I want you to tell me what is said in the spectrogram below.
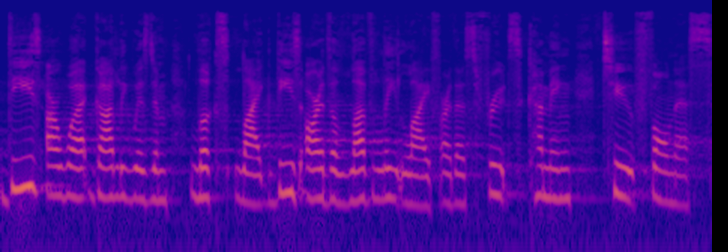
These are what godly wisdom looks like. These are the lovely life, are those fruits coming to fullness.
